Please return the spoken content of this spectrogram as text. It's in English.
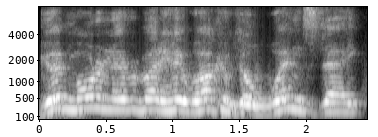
Good morning, everybody. Hey, welcome to Wednesday,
